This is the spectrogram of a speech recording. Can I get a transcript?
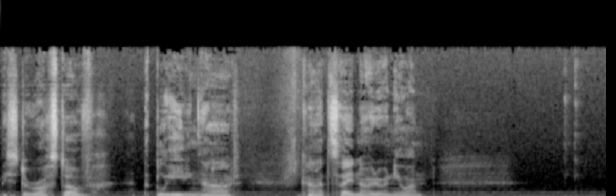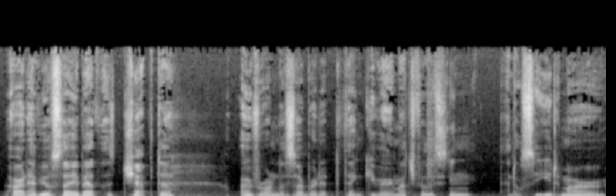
Mr. Rostov, the bleeding heart, can't say no to anyone. Alright, have your say about the chapter over on the subreddit. Thank you very much for listening, and I'll see you tomorrow.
